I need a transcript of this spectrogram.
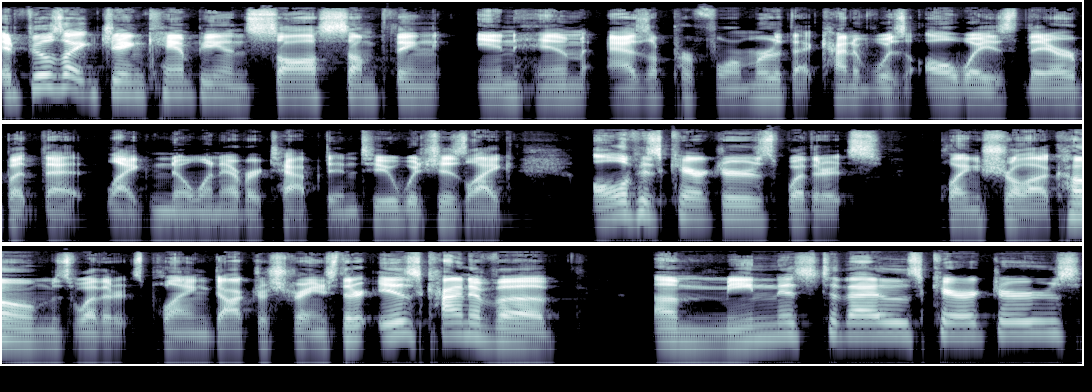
it feels like Jane Campion saw something in him as a performer that kind of was always there but that like no one ever tapped into which is like all of his characters whether it's playing Sherlock Holmes whether it's playing Doctor Strange there is kind of a a meanness to those characters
